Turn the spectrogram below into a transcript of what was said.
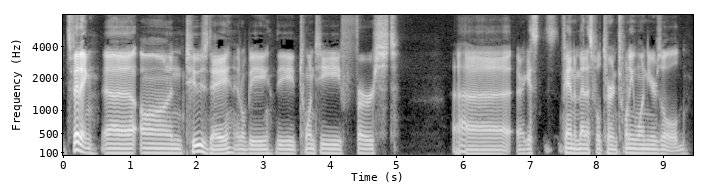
it's fitting. Uh, on Tuesday, it'll be the twenty first. Uh, I guess Phantom Menace will turn twenty one years old.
